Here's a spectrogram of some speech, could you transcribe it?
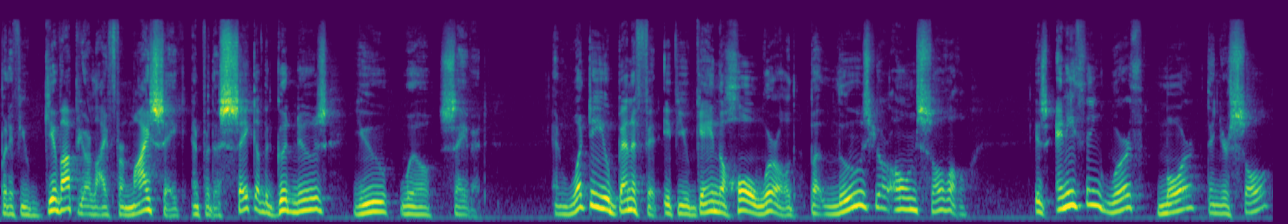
But if you give up your life for my sake and for the sake of the good news, you will save it. And what do you benefit if you gain the whole world but lose your own soul? Is anything worth more than your soul?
